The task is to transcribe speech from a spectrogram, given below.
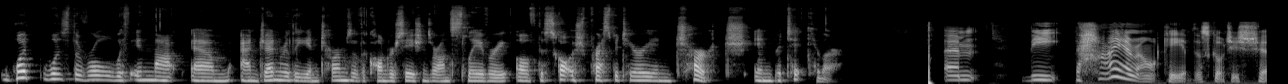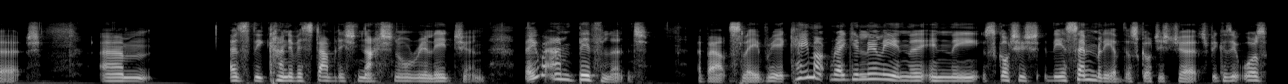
what was the role within that, um, and generally in terms of the conversations around slavery, of the Scottish Presbyterian Church in particular? Um, the the hierarchy of the Scottish Church, um, as the kind of established national religion, they were ambivalent about slavery. It came up regularly in the in the Scottish the Assembly of the Scottish Church because it was,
